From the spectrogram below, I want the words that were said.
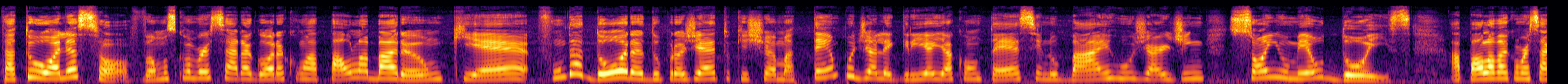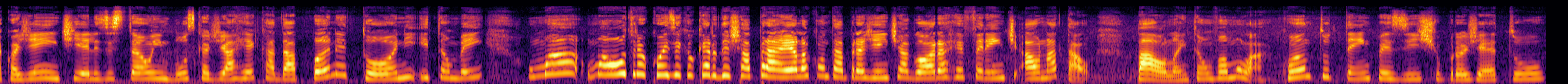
Tatu, olha só, vamos conversar agora com a Paula Barão, que é fundadora do projeto que chama Tempo de Alegria e acontece no bairro Jardim Sonho Meu 2. A Paula vai conversar com a gente e eles estão em busca de arrecadar panetone e também uma, uma outra coisa que eu quero deixar para ela contar para a gente agora referente ao Natal. Paula, então vamos lá. Quanto tempo existe o projeto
